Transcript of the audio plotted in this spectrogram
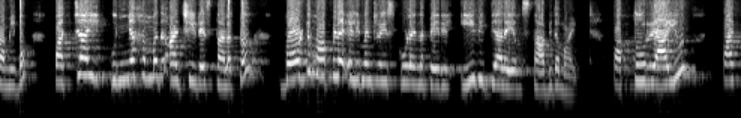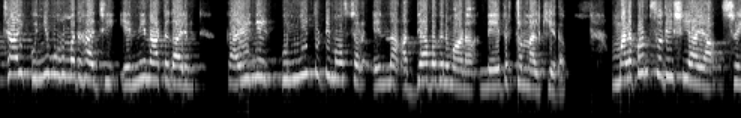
സമീപം പച്ചായി കുഞ്ഞഹമ്മദ് ആജിയുടെ സ്ഥലത്ത് ബോർഡ് മാപ്പിള എലിമെന്ററി സ്കൂൾ എന്ന പേരിൽ ഈ വിദ്യാലയം സ്ഥാപിതമായി. പത്തൂർ രായു പച്ചായ് കുഞ്ഞു മുഹമ്മദ് ഹാജി എന്നീ നാട്ടുകാരും കഴിഞ്ഞിൽ കുഞ്ഞിത്തുട്ടി മാസ്റ്റർ എന്ന അധ്യാപകനുമാണ് നേതൃത്വം നൽകിയത്. മലപ്പുറം സ്വദേശിയായ ശ്രീ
